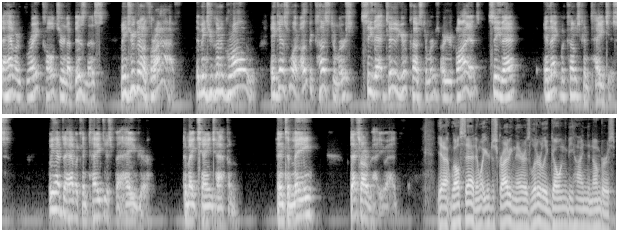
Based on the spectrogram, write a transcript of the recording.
To have a great culture in a business means you're going to thrive. That means you're going to grow. And guess what? Other customers see that too. Your customers or your clients see that, and that becomes contagious. We have to have a contagious behavior to make change happen. And to me, that's our value add. Yeah, well said. And what you're describing there is literally going behind the numbers.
